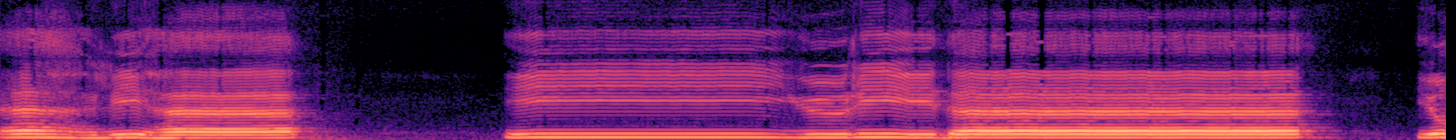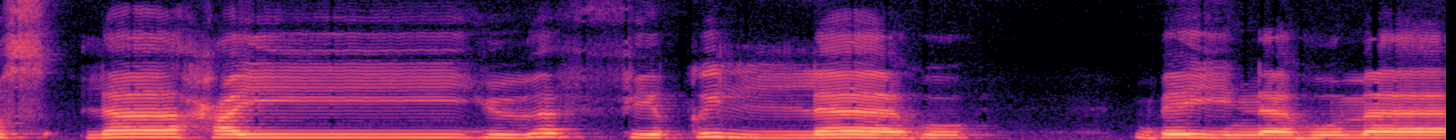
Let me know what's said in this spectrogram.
أهلها إن يريدا يصلحا يوفق الله بينهما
